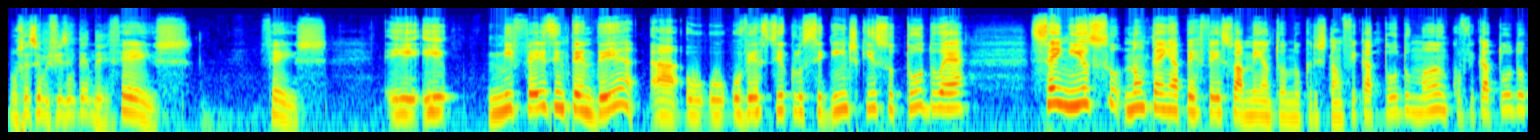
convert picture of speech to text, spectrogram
Não sei se eu me fiz entender. Fez. Fez. E, e me fez entender ah, o, o, o versículo seguinte, que isso tudo é. Sem isso, não tem aperfeiçoamento no cristão. Fica tudo manco, fica tudo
